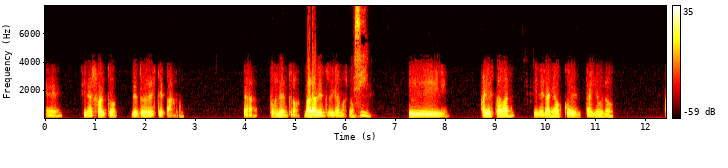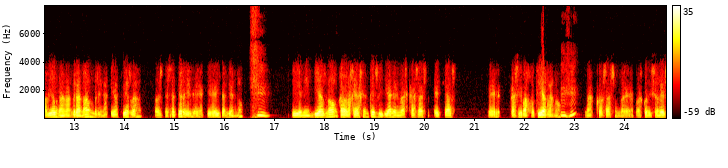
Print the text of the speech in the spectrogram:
eh, sin asfalto dentro de la estepa. ¿no? O sea, por dentro, mar adentro, digamos, ¿no? Sí. Y ahí estaban, y en el año 41 había una gran hambre en aquella tierra, no es en esa tierra, y ahí también, ¿no? Hmm. Y en invierno, claro, la gente vivían en unas casas hechas eh, casi bajo tierra, ¿no? Unas cosas, unas condiciones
